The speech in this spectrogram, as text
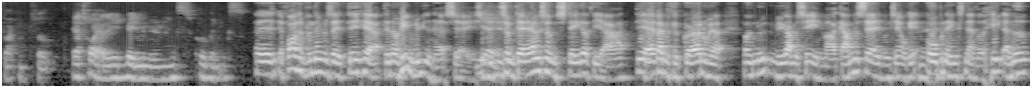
fucking fed. Jeg tror, jeg er en af mine yndlings openings. Øh, Jeg får også en fornemmelse af, at det her, den er jo helt ny, den her serie. Så yeah. ligesom, den er ligesom state of the art. Det er, hvad man kan gøre nu her. For nu vi er i gang med at se en meget gammel serie, hvor man tænker, okay, Ja. openingsen er noget helt andet.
